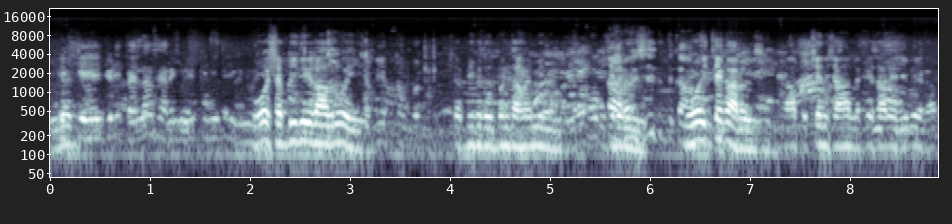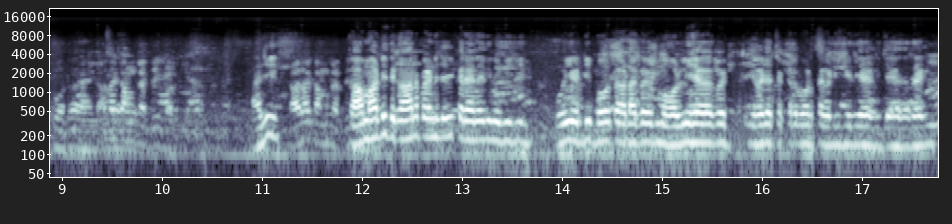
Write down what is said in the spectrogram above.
ਠੀਕ ਹੈ ਕਿ ਜੀ ਜਿਹੜੀ ਪਹਿਲਾਂ ਫਾਇਰਿੰਗ ਹੋਈ ਕਿੰਨੀ ਤਰੀਕ ਨੂੰ ਹੋਈ? ਉਹ 26 ਦੀ ਰਾਤ ਨੂੰ ਹੋਈ। 26 ਅਕਤੂਬਰ ਦਾ ਹੋਇਆ ਮਹੀਨਾ ਮਤਲਬ। ਉਹ ਘਰ ਹੋਈ ਸੀ ਕਿ ਦੁਕਾਨ ਉਹ ਇੱਥੇ ਘਰ ਹੋਈ ਸੀ। ਆ ਪਿੱਛੇ ਨਿਸ਼ਾਨ ਲੱਗੇ ਸਾਰੇ ਜੀ ਵੀ ਹੈਗਾ ਫੋਟੋ ਆਇਆ ਨਾਲ ਕੰਮ ਕਰਦੇ ਹਾਂਜੀ? ਸਾਰਾ ਕੰਮ ਕਰਦੇ ਕੰਮ ਸਾਡੀ ਦੁਕਾਨ ਪਿੰਡ 'ਚ ਜੀ ਕਰਿਆਨੇ ਦੀ ਨਿੱਕੀ ਜੀ। ਕੋਈ ਐਡੀ ਬਹੁਤ ਤਗੜਾ ਕੋਈ ਮਾਲ ਨਹੀਂ ਹੈਗਾ ਕੋਈ ਇਹੋ ਜਿਹਾ ਚੱਕਰ ਬਹੁਤ ਤਗੜੀ ਜਿਹੀ ਜਾਇਦਾਦ ਹੈਗੀ।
